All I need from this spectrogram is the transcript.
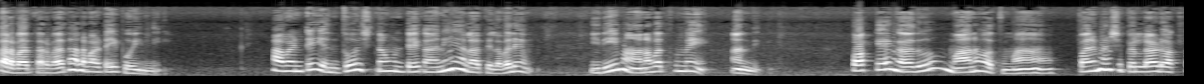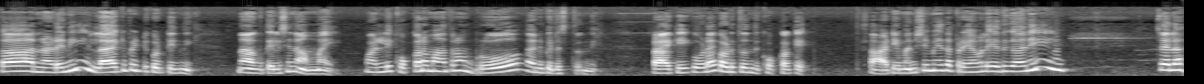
తర్వాత తర్వాత అలవాటైపోయింది. అవంటే ఎంతో ఇష్టం ఉంటే కానీ అలా పిలవలేం. ఇది మానవత్వమే అంది. పొక్కేం కాదు మానవత్వమా? పని మనిషి పిల్లాడు అక్క అన్నాడని లాగి పెట్టి కొట్టింది. నాకు తెలిసిన అమ్మాయి. మళ్ళీ కుక్కను మాత్రం బ్రో అని పిలుస్తుంది. రాఖీ కూడా కడుతుంది కుక్కకే. సాటి మనిషి మీద ప్రేమ లేదు కానీ చల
